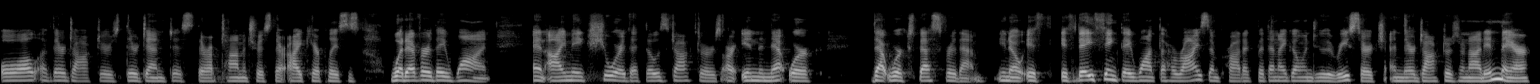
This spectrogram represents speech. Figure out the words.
all of their doctors, their dentists, their optometrists, their eye care places, whatever they want. And I make sure that those doctors are in the network that works best for them. You know, if if they think they want the Horizon product, but then I go and do the research and their doctors are not in there,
